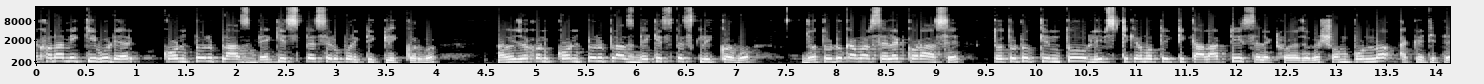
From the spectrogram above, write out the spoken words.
এখন আমি কিবোর্ডের কন্ট্রোল প্লাস ব্যাক স্পেসের উপর একটি ক্লিক করব। আমি যখন control plus back space click করব যতটুকু আমার সিলেক্ট করা আছে, ততটুকু কিন্তু লিপস্টিকের মতো একটি কালারটি সিলেক্ট হয়ে যাবে সম্পূর্ণ আকৃতিতে।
